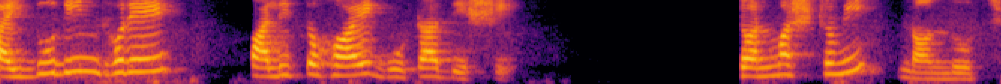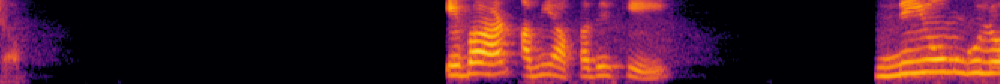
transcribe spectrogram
তাই দুদিন ধরে পালিত হয় গোটা দেশে। জন্মাষ্টমী, নন্দ উৎসব। এবার আমি আপনাদেরকে নিয়মগুলো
